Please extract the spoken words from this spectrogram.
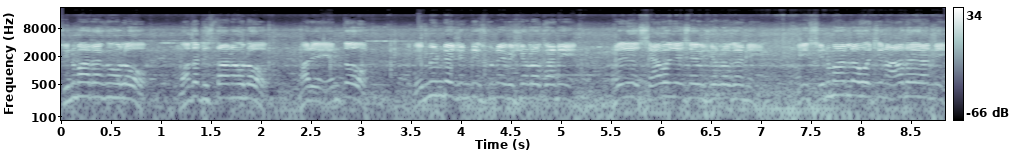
సినిమా రంగంలో మొదటి స్థానంలో మరి ఎంతో రెమ్యుండేషన్ తీసుకునే విషయంలో కానీ ప్రజలు సేవ చేసే విషయంలో కానీ ఈ సినిమాల్లో వచ్చిన ఆదాయాన్ని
